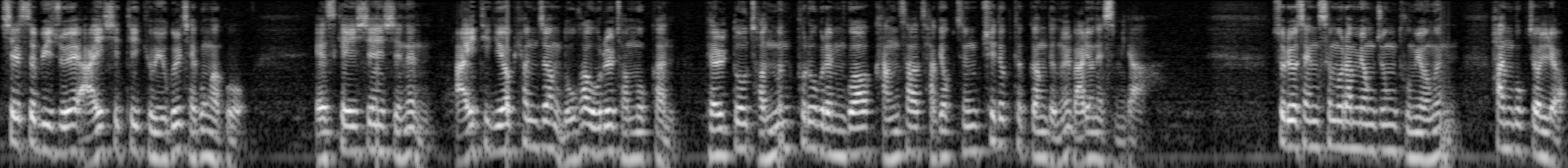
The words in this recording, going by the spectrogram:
실습 위주의 ICT 교육을 제공하고 SKCNC는 IT 기업 현장 노하우를 접목한 별도 전문 프로그램과 강사 자격증 취득 특강 등을 마련했습니다. 수료생 21명 중 2명은 한국전력,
